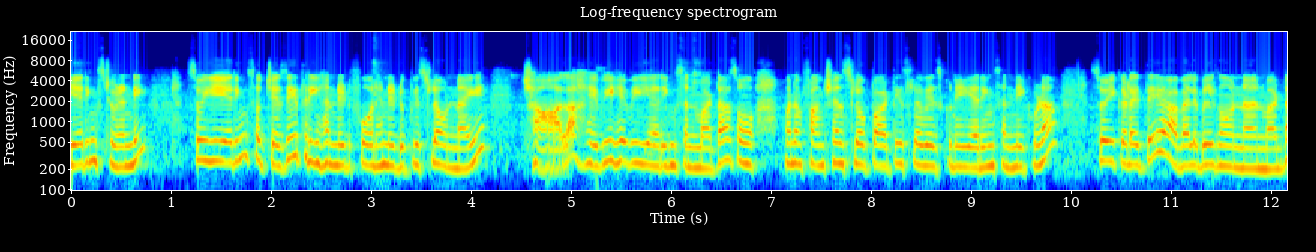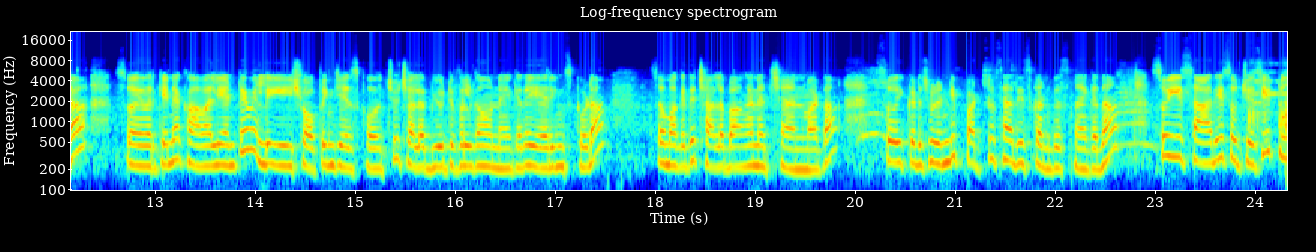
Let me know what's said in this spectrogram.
ఇయర్ రింగ్స్ చూడండి. సో ఈ ఇయర్ రింగ్స్ వచ్చేసి త్రీ హండ్రెడ్ ఫోర్ హండ్రెడ్ రూపీస్లో ఉన్నాయి. చాలా హెవీ హెవీ ఇయర్ రింగ్స్ అనమాట సో మనం ఫంక్షన్స్లో పార్టీస్లో వేసుకునే ఇయర్ రింగ్స్ అన్నీ కూడా. సో ఇక్కడైతే అవైలబుల్గా ఉన్నాయన్నమాట. సో ఎవరికైనా కావాలి అంటే వెళ్ళి షాపింగ్ చేసుకోవచ్చు. చాలా బ్యూటిఫుల్గా ఉన్నాయి కదా ఇయర్ రింగ్స్ కూడా. సో మాకైతే చాలా బాగా నచ్చాయి అనమాట సో ఇక్కడ చూడండి పట్టు శారీస్ కనిపిస్తున్నాయి కదా. సో ఈ శారీస్ వచ్చేసి టూ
